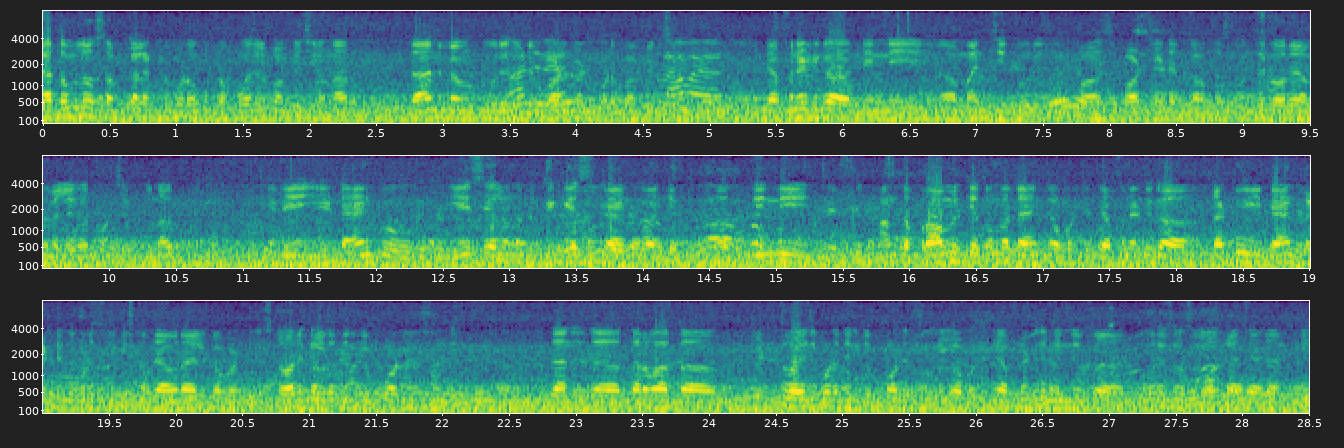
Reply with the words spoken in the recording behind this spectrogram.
గతంలో సబ్ కలెక్టర్ కూడా ఒక ప్రపోజల్ పంపించి ఉన్నారు. దాన్ని మేము టూరిజం డిపార్ట్మెంట్ కూడా పంపించి డెఫినెట్గా దీన్ని మంచి టూరిజం స్పా- స్పాట్ చేయడానికి అవకాశం ఉంది. గౌరవ ఎమ్మెల్యే గారు కూడా చెప్తున్నారు. ఇది ఈ ట్యాంకు ఏసియాలో ఉన్నది బిగ్గెస్ట్ ట్యాంక్ అని చెప్తున్నారు దీన్ని అంత ప్రాముఖ్యత ఉన్న ట్యాంక్ కాబట్టి డెఫినెట్గా దట్టు ఈ ట్యాంక్ కట్టింది కూడా శ్రీకృష్ణ దేవరాయలు కాబట్టి హిస్టారికల్గా దీనికి ఇంపార్టెన్స్ ఉంది. దాని తర్వాత విత్ వైజ్ కూడా దీనికి ఇంపార్టెన్స్ ఉంది కాబట్టి డెఫినెట్గా దీన్ని టూరిజం స్పాట్గా చేయడానికి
